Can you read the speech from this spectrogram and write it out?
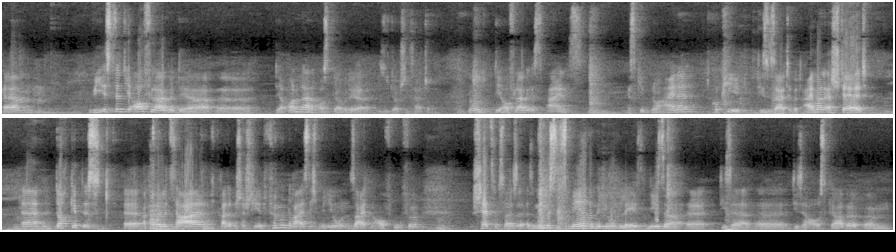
Ähm, wie ist denn die Auflage der, der Online-Ausgabe der Süddeutschen Zeitung? Nun, die Auflage ist 1. Es gibt nur eine Kopie. Diese Seite wird einmal erstellt. Äh, doch gibt es äh, aktuelle Zahlen, habe ich gerade recherchiert, 35 Millionen Seitenaufrufe, schätzungsweise, also mindestens mehrere Millionen Leser äh, dieser, äh, dieser Ausgabe, ähm,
